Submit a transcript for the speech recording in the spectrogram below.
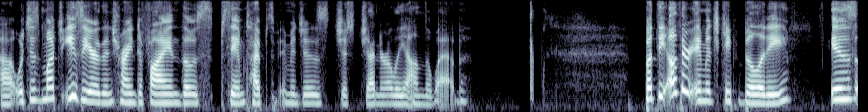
uh, which is much easier than trying to find those same types of images just generally on the web. But the other image capability is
